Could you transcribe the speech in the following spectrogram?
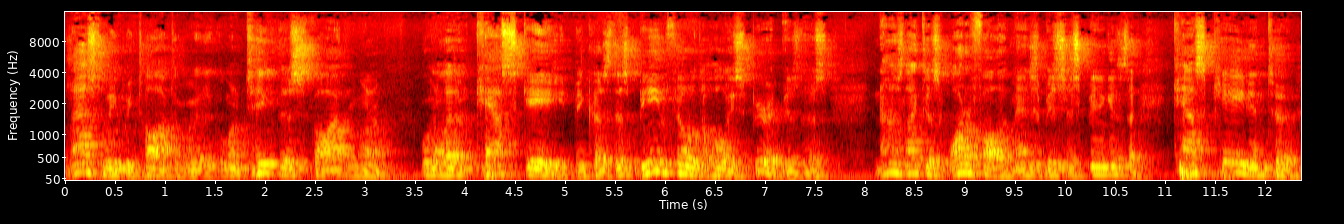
Last week we talked, and we're, we're going to take this thought and we're going to we're going to let it cascade because this being filled with the Holy Spirit business now is like this waterfall that man just begins to cascade into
